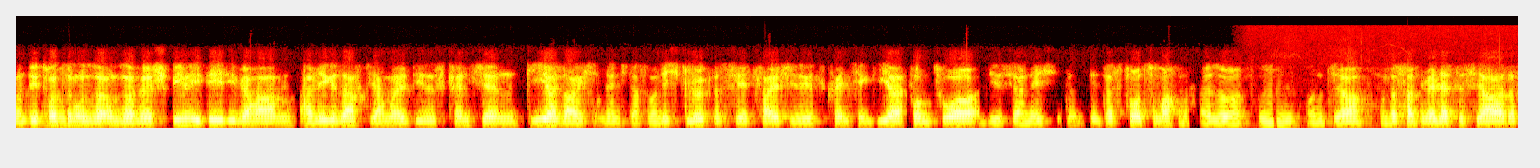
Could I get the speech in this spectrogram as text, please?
man sieht trotzdem unsere, unsere Spielidee, die wir haben. Aber wie gesagt, wir haben halt dieses Quäntchen Gier, sage ich, nenne ich das mal. Nicht Glück, das ist jetzt falsch, dieses Quäntchen Gier vom Tor dieses Jahr nicht, das Tor zu machen. Also, mhm. und ja, und das hatten wir letztes Jahr, dass,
